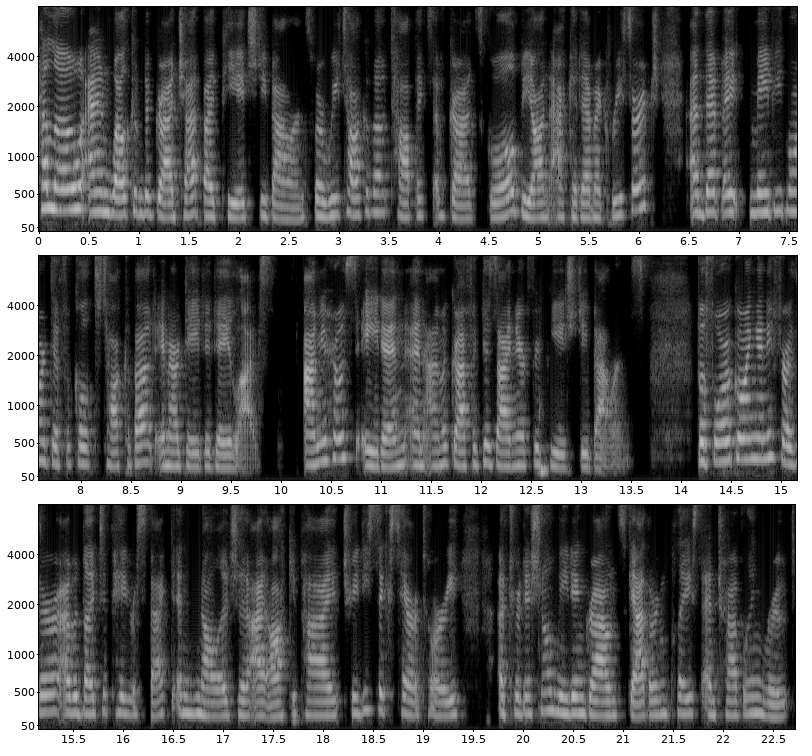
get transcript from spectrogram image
Hello, and welcome to Grad Chat by PhD Balance, where we talk about topics of grad school beyond academic research and that may, may be more difficult to talk about in our day to day lives. I'm your host, Aiden, and I'm a graphic designer for PhD Balance. Before going any further, I would like to pay respect and acknowledge that I occupy Treaty 6 territory, a traditional meeting grounds, gathering place, and traveling route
